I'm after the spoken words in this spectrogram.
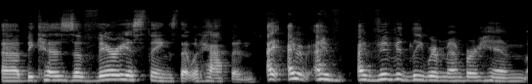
uh, because of various things that would happen. I, I, I vividly remember him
